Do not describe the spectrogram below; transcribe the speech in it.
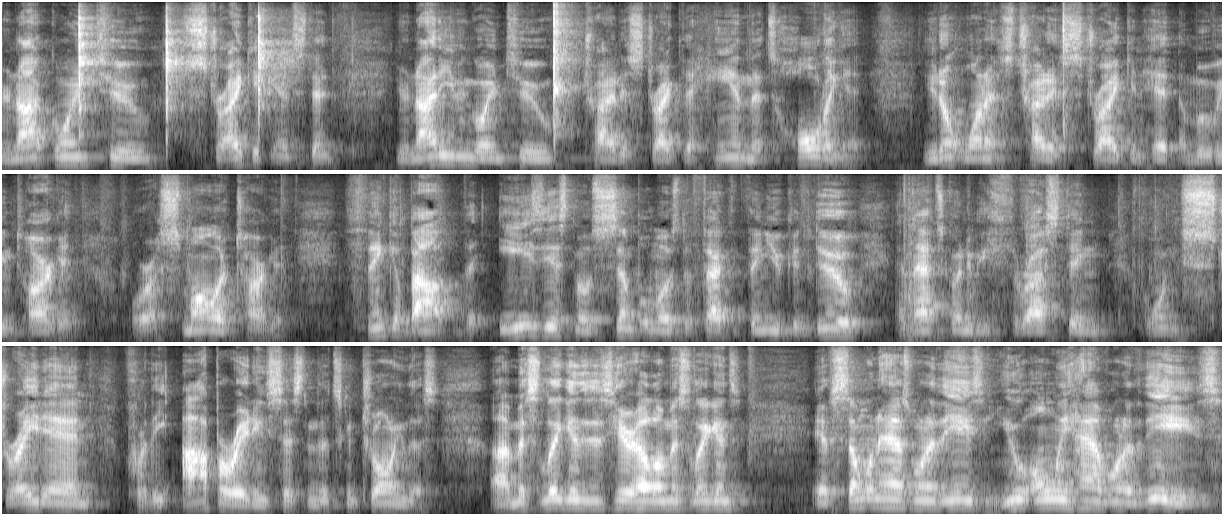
you're not going to strike against it. You're not even going to try to strike the hand that's holding it. You don't want to try to strike and hit a moving target or a smaller target. Think about the easiest, most simple, most effective thing you can do, and that's going to be thrusting, going straight in for the operating system that's controlling this. Uh, Miss Liggins is here. Hello, Miss Liggins. If someone has one of these and you only have one of these,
